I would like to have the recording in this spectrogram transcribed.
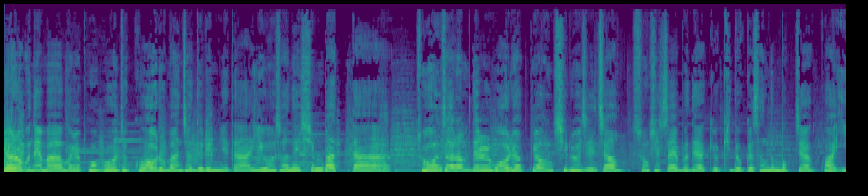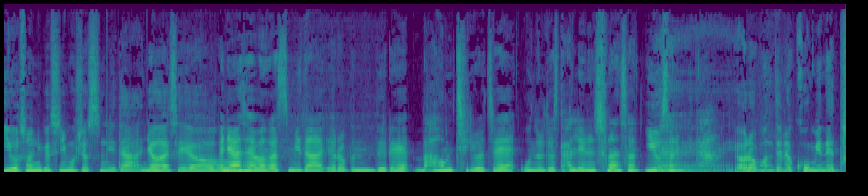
여러분의 마음을 보고 듣고 어루만져 드립니다. 이호선의 신받다. 좋은 사람들 월요병 치료제죠. 숭실사이버대학교 기독교 상담복지학과 이호선 교수님 오셨습니다. 안녕하세요. 안녕하세요. 반갑습니다. 여러분들의 마음 치료제 오늘도 달리는 순환선 이호선입니다. 네, 여러분들의 고민에 다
